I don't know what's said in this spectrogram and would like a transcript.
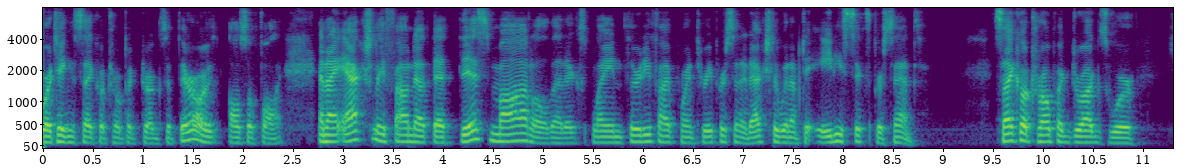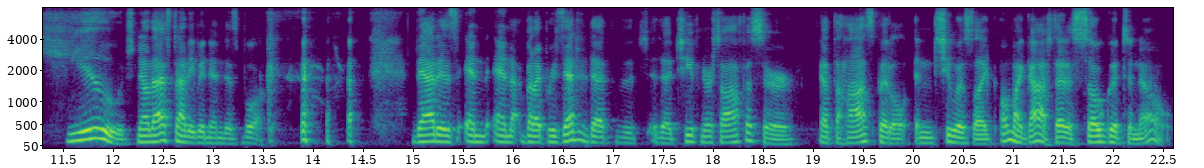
who are taking psychotropic drugs if they're also falling. And i actually found out that this model that explained 35.3% it actually went up to 86% psychotropic drugs were huge. Now that's not even in this book. That is and and but i presented that to the, the chief nurse officer at the hospital and she was like oh my gosh that is so good to know.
